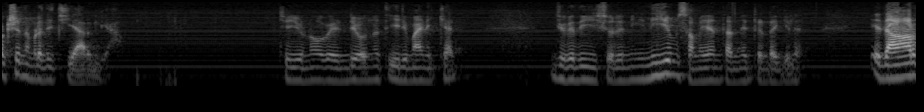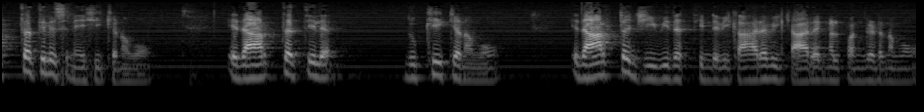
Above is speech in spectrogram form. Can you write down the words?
പക്ഷെ നമ്മളത് ചെയ്യാറില്ല. ചെയ്യണോ വേണ്ടിയോ എന്ന് തീരുമാനിക്കാൻ ജഗതീശ്വരൻ ഇനിയും സമയം തന്നിട്ടുണ്ടെങ്കിൽ യഥാർത്ഥത്തിൽ സ്നേഹിക്കണമോ? യഥാർത്ഥത്തിൽ ദുഃഖിക്കണമോ? യഥാർത്ഥ ജീവിതത്തിന്റെ വികാര വിചാരങ്ങൾ പങ്കിടണമോ?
